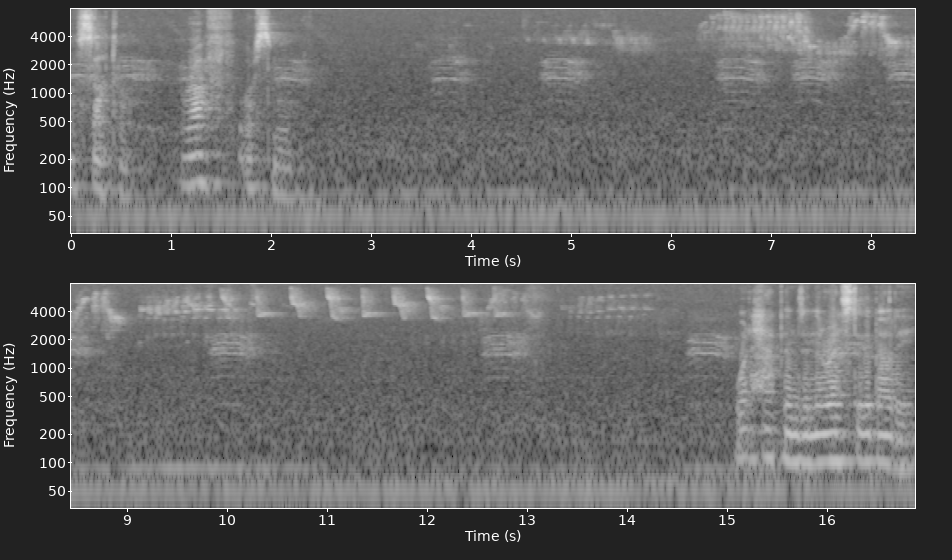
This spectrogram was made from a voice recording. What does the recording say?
or subtle? Rough or smooth? What happens in the rest of the body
